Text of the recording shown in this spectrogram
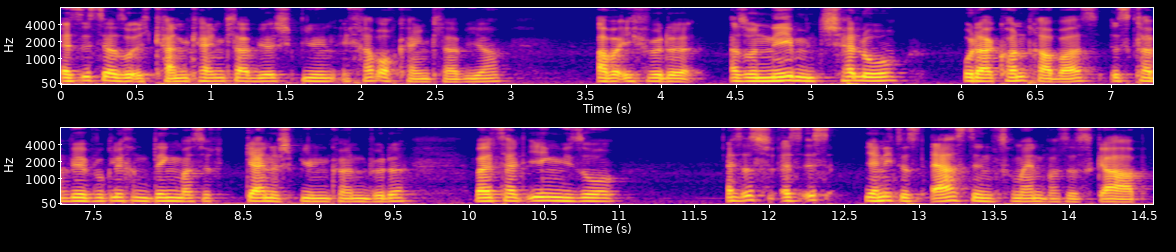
es ist ja so, ich kann kein Klavier spielen, ich habe auch kein Klavier, aber ich würde, also neben Cello oder Kontrabass ist Klavier wirklich ein Ding, was ich gerne spielen können würde, weil es halt irgendwie so, es ist, es ist ja nicht das erste Instrument, was es gab,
